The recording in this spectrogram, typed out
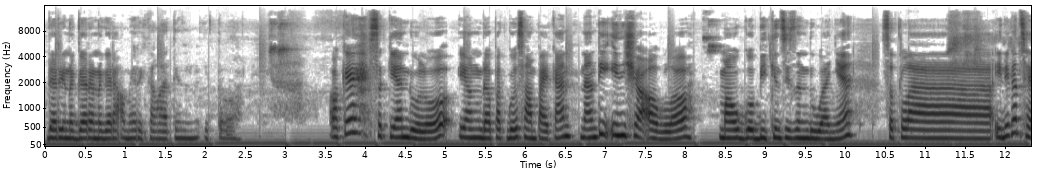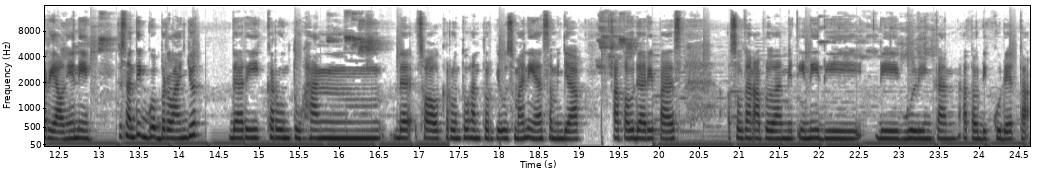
dari negara-negara Amerika Latin itu. Oke, sekian dulu yang dapat gue sampaikan. Nanti insya Allah mau gue bikin season 2-nya setelah ini kan serialnya nih. Terus nanti gue berlanjut dari keruntuhan soal keruntuhan Turki Utsmani ya semenjak atau dari pas Sultan Abdul Hamid ini di digulingkan atau dikudeta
